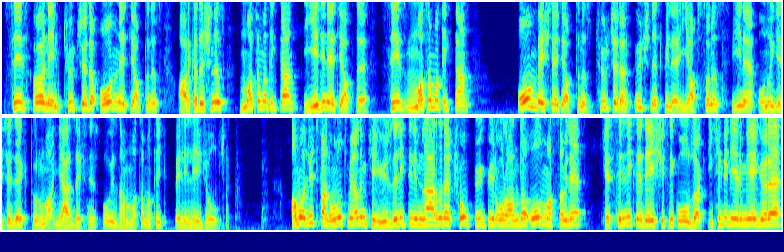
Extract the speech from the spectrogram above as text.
Siz örneğin Türkçede 10 net yaptınız. Arkadaşınız matematikten 7 net yaptı. Siz matematikten 15 net yaptınız. Türkçeden 3 net bile yapsanız yine onu geçecek duruma geleceksiniz. O yüzden matematik belirleyici olacak. Ama lütfen unutmayalım ki yüzdelik dilimlerde de çok büyük bir oranda olmasa bile kesinlikle değişiklik olacak. 2020'ye göre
